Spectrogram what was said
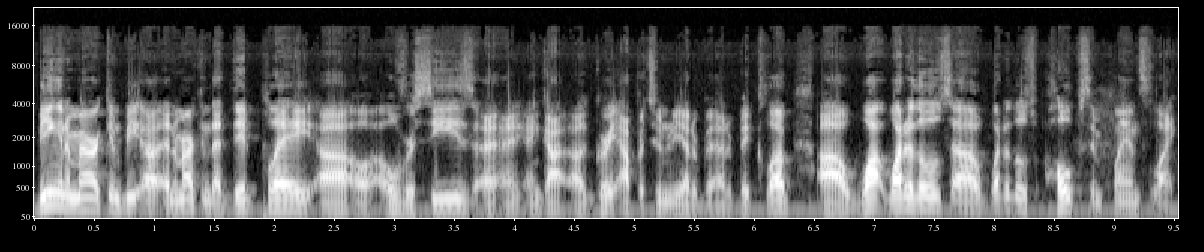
being an American, be, uh, an American that did play uh, overseas and, and, got a great opportunity at a at a big club? Uh, what what are those uh, what are those hopes and plans like?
